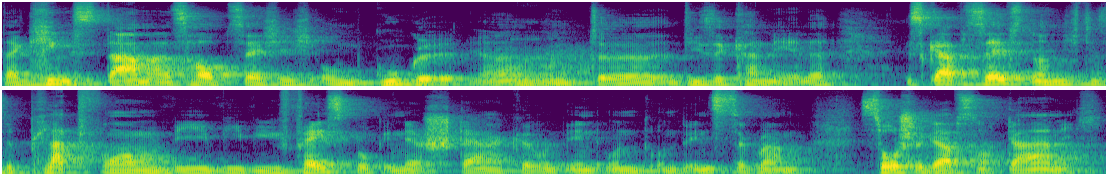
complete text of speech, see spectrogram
da ging es damals hauptsächlich um Google ja, mhm. und äh, diese Kanäle. Es gab selbst noch nicht diese Plattformen wie, wie, wie Facebook in der Stärke und, in, und, und Instagram. Social gab es noch gar nicht.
